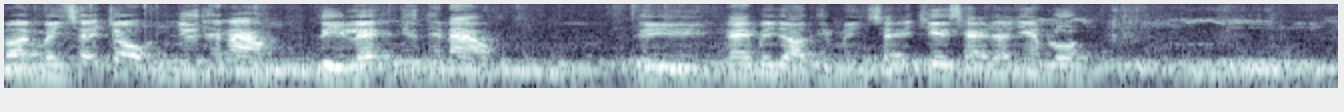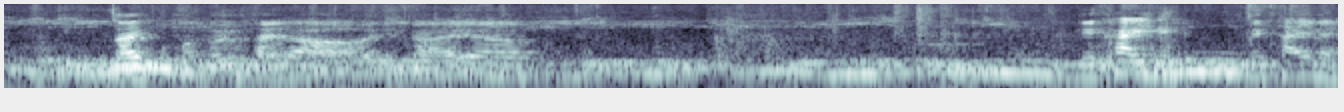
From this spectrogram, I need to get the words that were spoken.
Rồi mình sẽ trộn như thế nào, tỷ lệ như thế nào? Thì ngay bây giờ thì mình sẽ chia sẻ cho anh em luôn. Đây, mọi người thấy là ở những cái ờ, cái khay đi cái khay này.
